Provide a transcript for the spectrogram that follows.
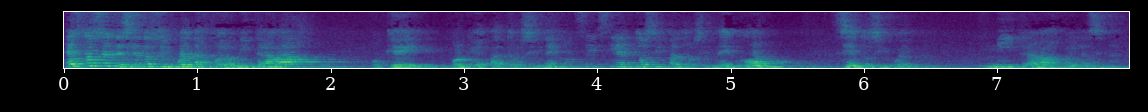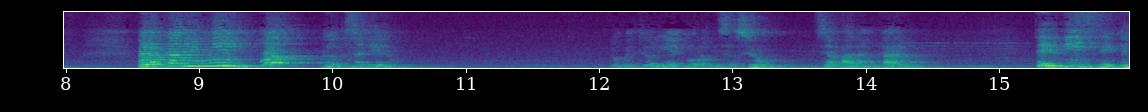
estos 750 fueron mi trabajo, ¿ok? Porque patrociné con 600 y patrociné con 150. Mi trabajo en la semana. Pero acá vi mil. ¿De dónde salieron? lo metió alguien en tu organización, se apalancaron. Te dice que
